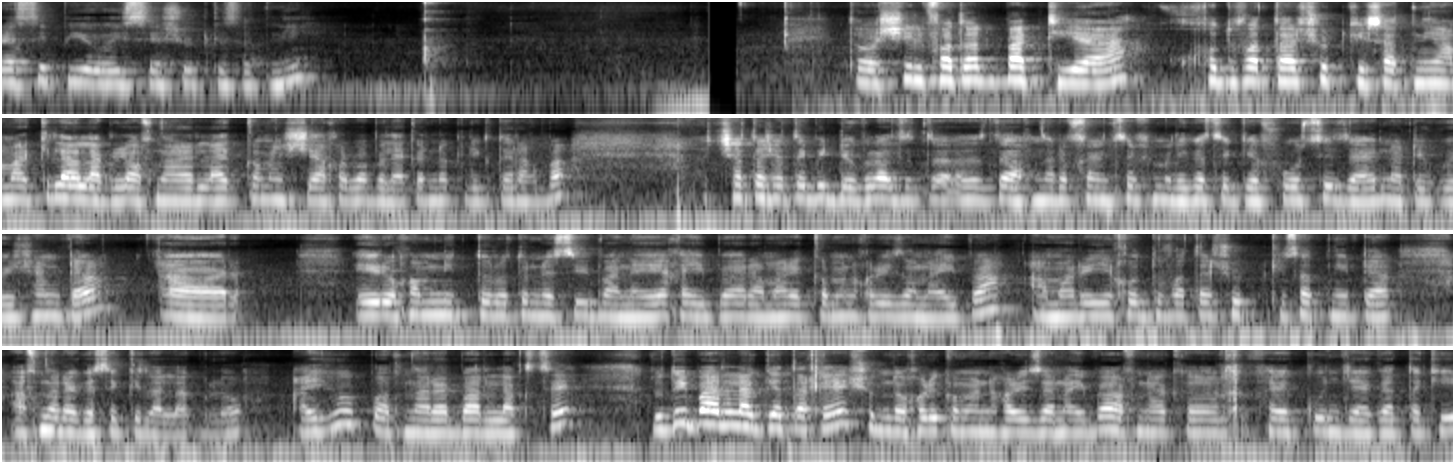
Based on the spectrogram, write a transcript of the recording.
রেসিপি হয়েছে শুটকি চাটনি। তো শিলফাতাত বাটিয়া সদুফাতার শুটকি চাটনি আমার কিলা লাগল। আপনারা লাইক কমেন্ট শেয়ার করবা বেলাইকনটা ক্লিক দিয়ে রাখবা সাথে সাথে ভিডিওগুলো যাতে আপনারা ফ্রেন্ডস ফ্যামিলির কাছে গিয়ে পৌঁছে যায় নোটিফিকেশনটা আর এইরকম নিত্য নতুন রেসিপি বানাইয়া খাইবা আর আমার কমেন্ট করে জানাইবা, আমার এই সদ্য পাতার শুটকি চাটনিটা আপনারা কাছে কিলা লাগল। আই হোপ আপনারা বার লাগছে। যদি বার লাগে তাকে সুন্দর করে কমেন্ট করে জানাইবা। আপনার কোন জায়গা থাকি,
